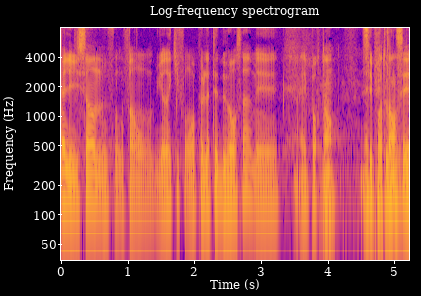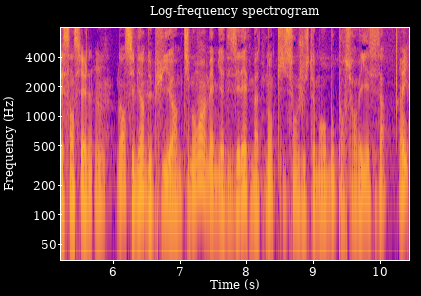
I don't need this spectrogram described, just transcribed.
Ah, les lycéens, enfin, on- il y en a qui font un peu la tête devant ça, mais Et pourtant, C'est c'est pourtant plutôt- c'est essentiel. Non, c'est bien depuis un petit moment même. Il y a des élèves maintenant qui sont justement au bout pour surveiller, c'est ça? Oui,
